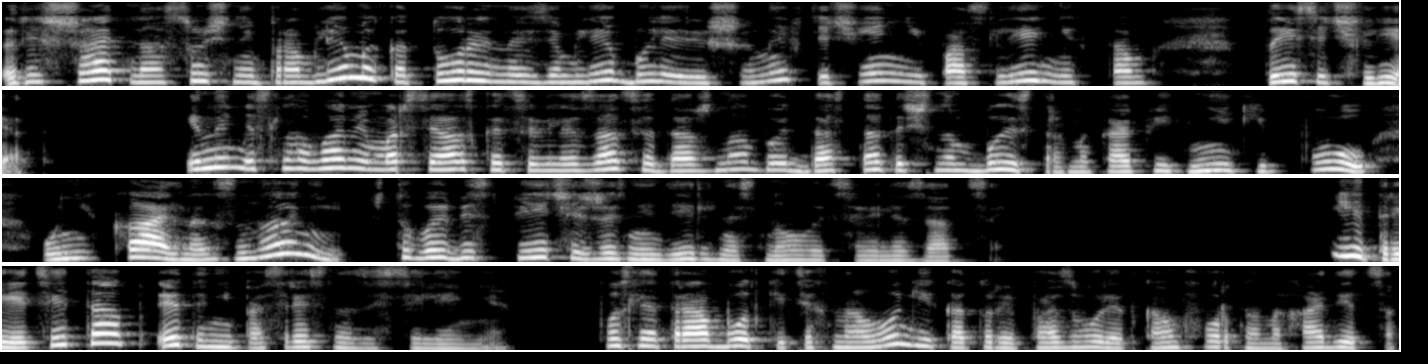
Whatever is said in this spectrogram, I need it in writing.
решать насущные проблемы, которые на Земле были решены в течение последних там тысяч лет. Иными словами, марсианская цивилизация должна будет достаточно быстро накопить некий пул уникальных знаний, чтобы обеспечить жизнедеятельность новой цивилизации. И третий этап – это непосредственно заселение. После отработки технологий, которые позволят комфортно находиться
